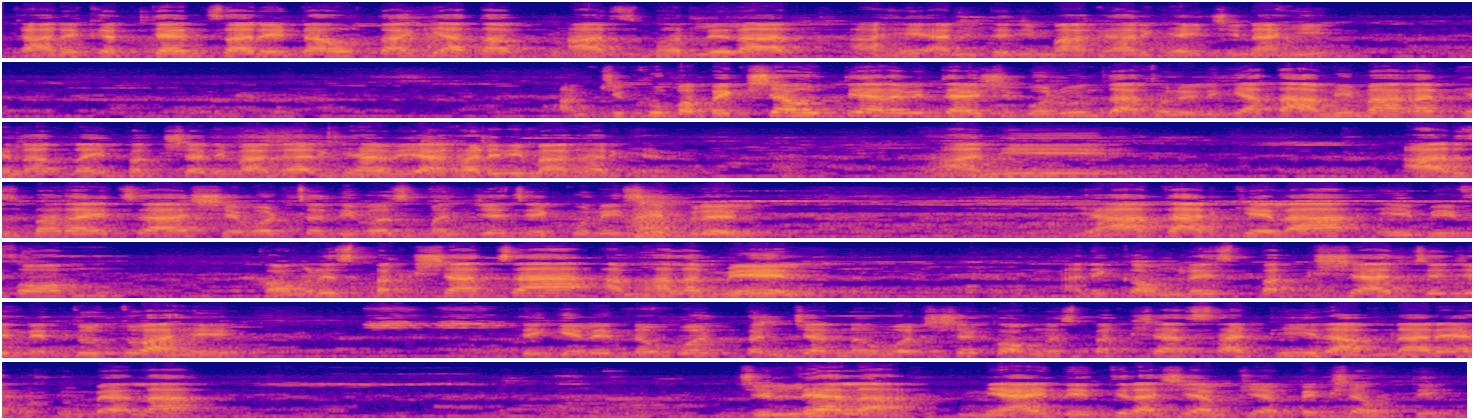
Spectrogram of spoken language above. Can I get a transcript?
कार्यकर्त्यांचा रेटा होता की आता अर्ज भरलेला आहे आणि त्याची माघार घ्यायची नाही. आमची खूप अपेक्षा होती आणि आम्ही त्याविषयी बोलवून दाखवलेली की आता आम्ही माघार घेणार नाही पक्षाने माघार घ्यावी आघाडीने माघार घ्यावी. आणि अर्ज भरायचा शेवटचा दिवस म्हणजेच एकोणीस एप्रिल ह्या तारखेला ए बी फॉर्म काँग्रेस पक्षाचा आम्हाला मिळेल. आणि काँग्रेस पक्षाचे जे नेतृत्व आहे ते गेले नव्वद पंच्याण्णव वर्ष काँग्रेस पक्षासाठी राबणाऱ्या कुटुंबाला जिल्ह्याला न्याय देतील अशी आमची अपेक्षा होती.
